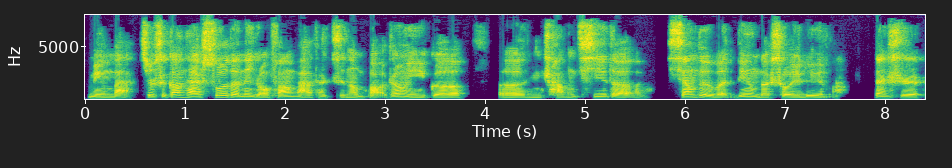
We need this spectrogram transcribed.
明白。就是刚才说的那种方法，它只能保证一个呃你长期的相对稳定的收益率嘛。但是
